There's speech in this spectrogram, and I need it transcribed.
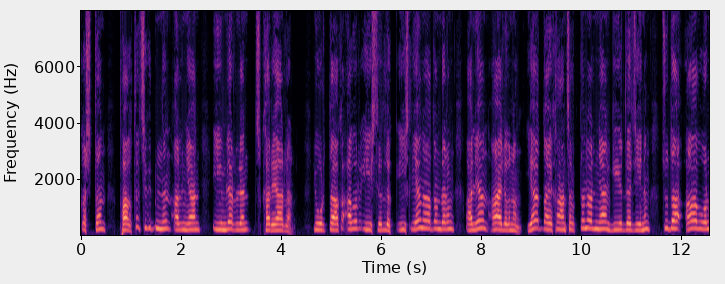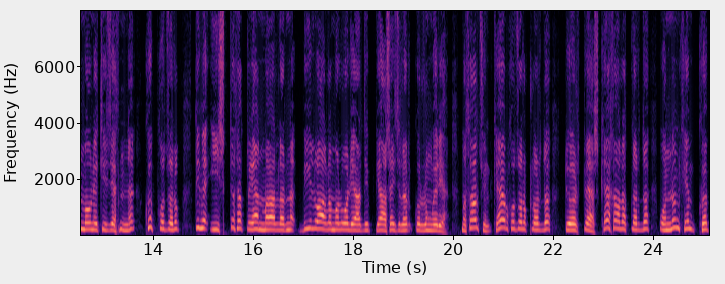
gyşdan pagta çigidinden alynýan iýmler bilen çykarýarlar. Ýurtdaky agyr işsizlik, işleýän adamlaryň alýan aýlygynyň ýa daýhançylykdan alynýan girdejiniň juda az bolmagy netijesinde köp hojalyk diňe işikde saklaýan mallaryna bil baglamaly bolýar diýip, ýaşaýjylar gürrüň berýär. Mysal üçin, käbir hojalyklarda dört-bäş, kä halatlarda ondan hem köp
